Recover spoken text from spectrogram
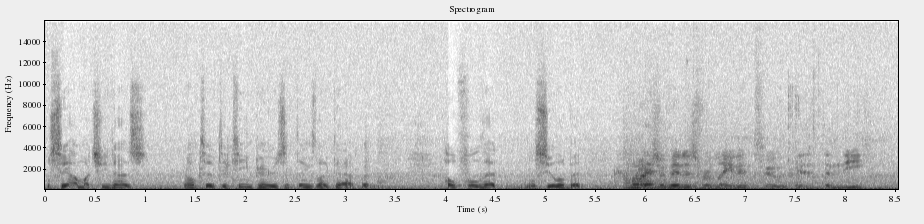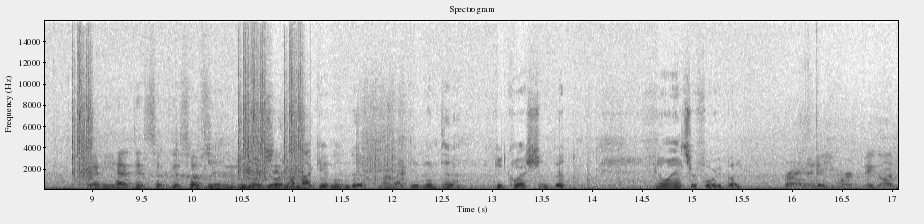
we'll see how much he does relative to team periods and things like that. But hopeful that we'll see a little bit. How much of it is related to his the knee that he had this this Yeah, you know, Jordan, I'm not getting into. I'm not getting into. Good question, but no answer for you, bud. Brian, I know you weren't big on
